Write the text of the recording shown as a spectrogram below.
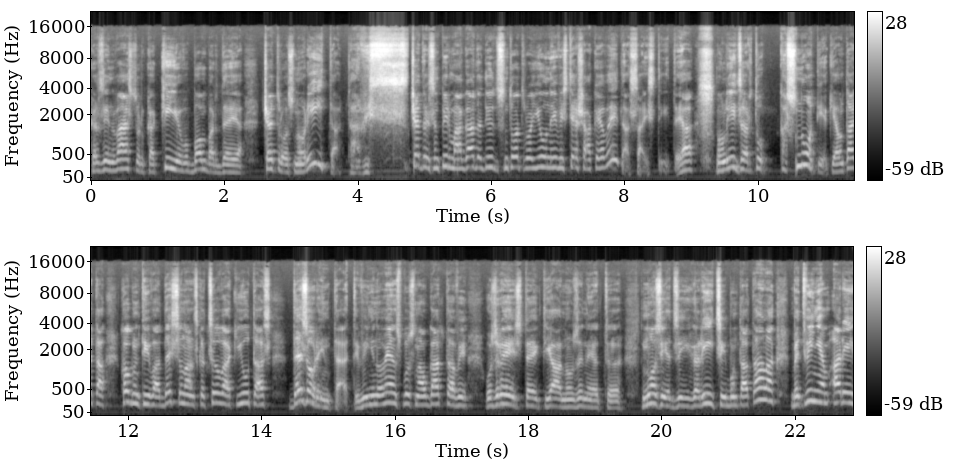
kas zina vēsturi, ka Kijevu bombardēja četros no rīta. Tā viss 41. gada 22. jūnija vistiešākajā veidā saistīta. Ja? Un līdz ar to kas notiek. Ja? Un tā ir tā kognitīvā disonance, ka cilvēki jūtas dezorientēti. Viņi no vienas puses nav gatavi uzreiz teikt, jā, nu, ziniet, noziedzīga rīcība un tā tālāk, bet viņiem arī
